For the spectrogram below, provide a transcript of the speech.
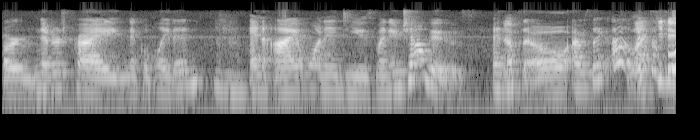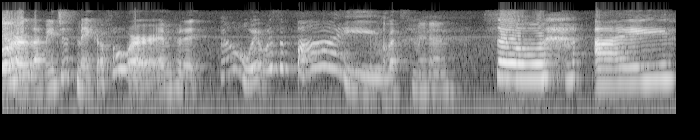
or Knitter's Pride nickel plated, Mhm. and I wanted to use my new ChiaoGoos. And Yep. so I was like, oh, Like it's a you do. four. Let me just make a four and put it. No, it was a five. Fucks, man. So I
